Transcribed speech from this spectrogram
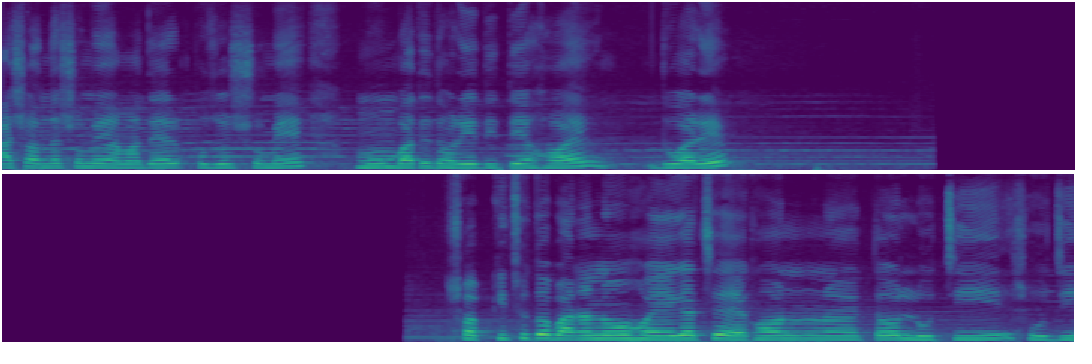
আর সন্ধ্যার সময় আমাদের পুজোর সময় মোমবাতি ধরিয়ে দিতে হয় দুয়ারে। সব কিছু তো বানানো হয়ে গেছে। এখন তো লুচি, সুজি,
